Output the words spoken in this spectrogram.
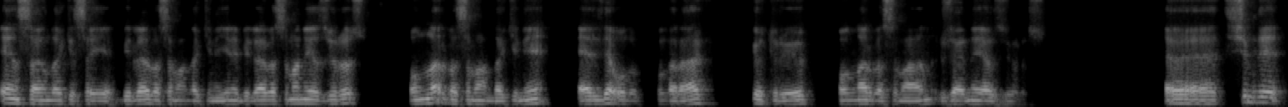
en sağındaki sayı birler basamağındakini yine birler basamağına yazıyoruz. Onlar basamağındakini elde olup olarak götürüp onlar basamağının üzerine yazıyoruz. Evet, şimdi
